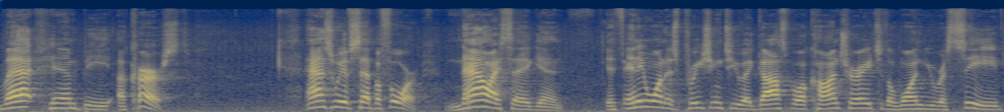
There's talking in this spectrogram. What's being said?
let him be accursed. As we have said before, now I say again, if anyone is preaching to you a gospel contrary to the one you received,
